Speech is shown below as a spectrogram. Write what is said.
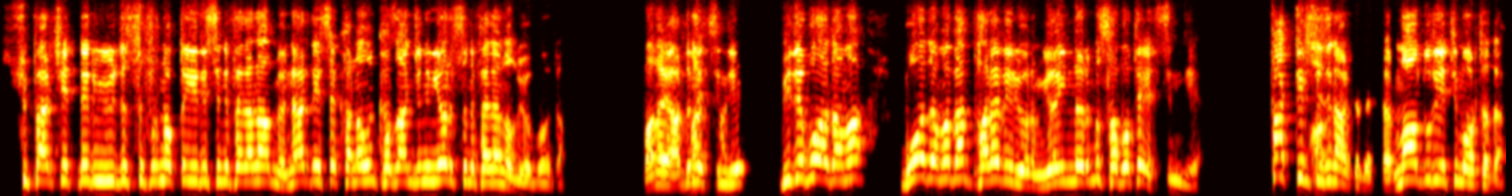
süper chatlerin yüzde 0.7'sini falan almıyor. Neredeyse kanalın kazancının yarısını falan alıyor bu adam. Bana yardım Bak, etsin bak. diye. Bir de bu adama bu adama ben para veriyorum yayınlarımı sabote etsin diye. Takdir sizin Abi. arkadaşlar. Mağduriyetim ortada.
